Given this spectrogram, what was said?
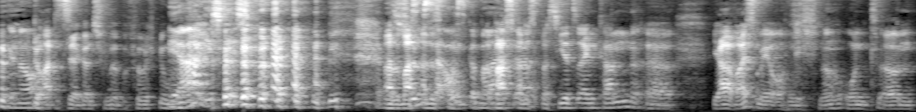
Genau. Du hattest ja ganz schlimme Befürchtungen. Ja, richtig. Also was alles, was ja. alles passiert sein kann, äh, ja, weiß man ja auch nicht. Ne? Und ähm,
